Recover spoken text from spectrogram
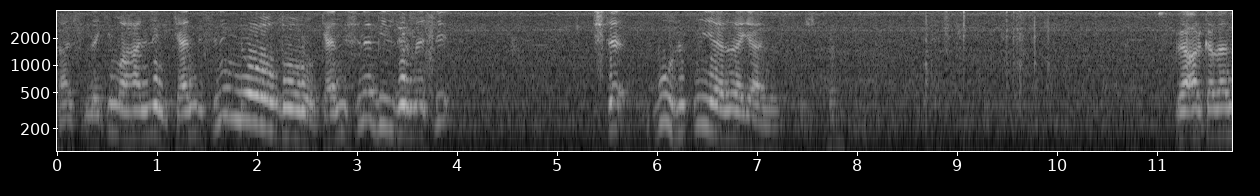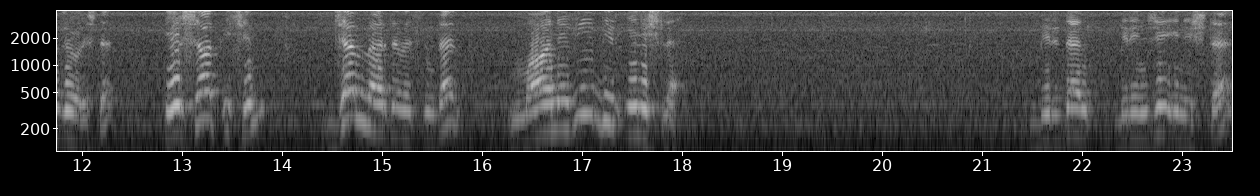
karşısındaki mahallin kendisinin ne olduğunu kendisine bildirmesi işte bu hükmün yerine gelmesidir. Ve arkadan diyor işte irşat için cem mertebesinden manevi bir inişle birden birinci inişte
